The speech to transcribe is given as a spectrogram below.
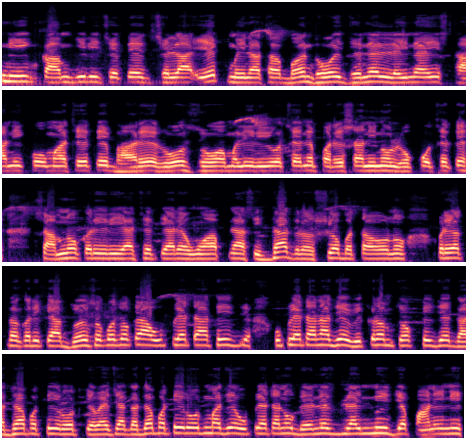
ડ્રેનેજની કામગીરી છે તે છેલ્લા એક મહિનાથી બંધ હોય, જેને લઈને અહીં સ્થાનિકોમાં છે તે ભારે રોષ જોવા મળી રહ્યો છે અને પરેશાનીનો લોકો છે તે સામનો કરી રહ્યા છે. ત્યારે હું આપને સીધા દ્રશ્યો બતાવવાનો પ્રયત્ન કરી કે આપ જોઈ શકો છો કે આ ઉપલેટાથી જ, ઉપલેટાના જે વિક્રમ ચોકથી જે ગાધાપતિ રોડ કહેવાય છે, આ ગાધાપતિ રોડમાં જે ઉપલેટાનું ડ્રેનેજ લાઇનની જે પાણીની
